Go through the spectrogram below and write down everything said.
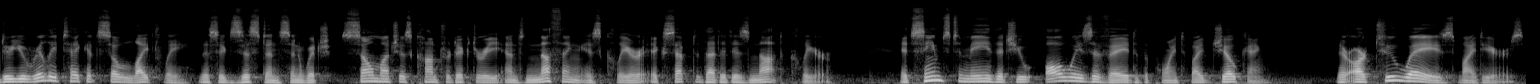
Do you really take it so lightly, this existence in which so much is contradictory and nothing is clear except that it is not clear? It seems to me that you always evade the point by joking. There are two ways, my dears.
